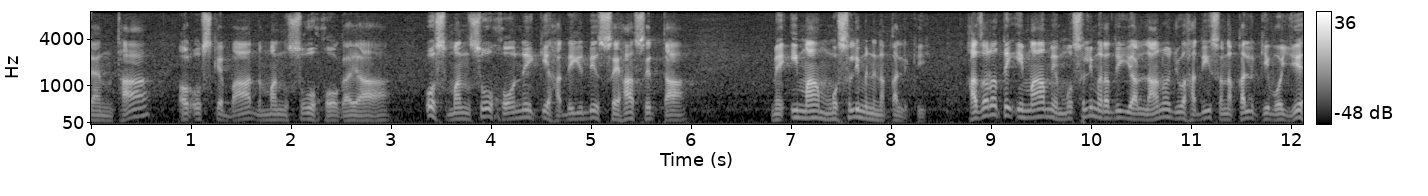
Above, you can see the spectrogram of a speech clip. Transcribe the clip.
دین تھا اور اس کے بعد منسوخ ہو گیا۔ اس منسوخ ہونے کی حدیث بھی ستہ میں امام مسلم نے نقل کی۔ حضرت امام مسلم رضی اللہ عنہ جو حدیث نقل کی وہ یہ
